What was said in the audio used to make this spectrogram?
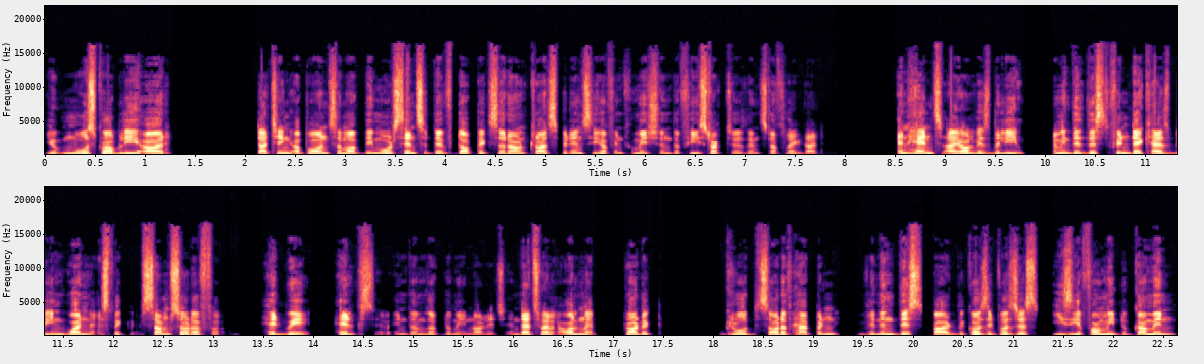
you most probably are touching upon some of the more sensitive topics around transparency of information, the fee structures, and stuff like that. And hence, I always believe, I mean, this, fintech has been one aspect where some sort of headway helps in terms of domain knowledge. And that's why all my product growth sort of happened within this part because it was just easier for me to come in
